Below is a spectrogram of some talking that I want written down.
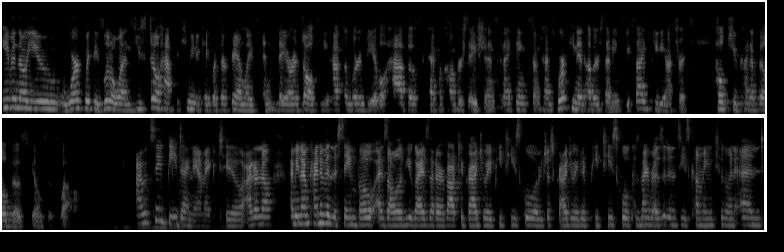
even though you work with these little ones, you still have to communicate with their families and they are adults and you have to learn to be able to have those type of conversations. And I think sometimes working in other settings besides pediatrics helps you kind of build those skills as well. I would say be dynamic too. I don't know. I mean, I'm kind of in the same boat as all of you guys that are about to graduate PT school or just graduated PT school because my residency is coming to an end,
